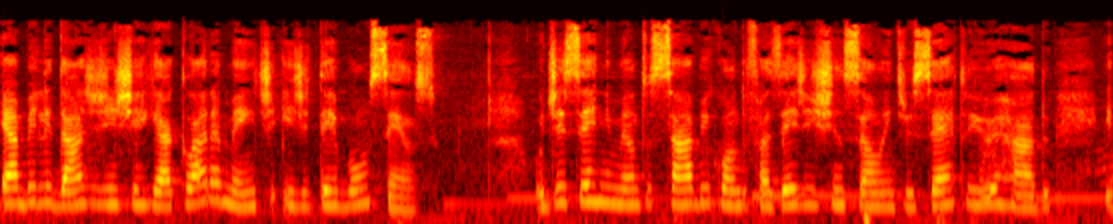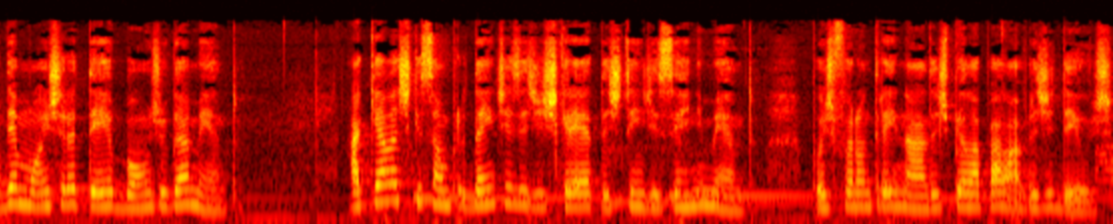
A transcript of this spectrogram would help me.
é a habilidade de enxergar claramente e de ter bom senso. O discernimento sabe quando fazer distinção entre o certo e o errado e demonstra ter bom julgamento. Aquelas que são prudentes e discretas têm discernimento, pois foram treinadas pela palavra de Deus.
